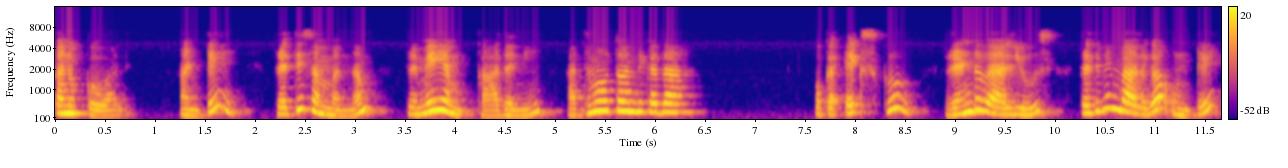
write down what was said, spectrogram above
కనుక్కోవాలి. అంటే ప్రతి సంబంధం ప్రమేయం కాదని అర్థమవుతోంది కదా? ఒక ఎక్స్కు రెండు వాల్యూస్ ప్రతిబింబాలుగా ఉంటే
